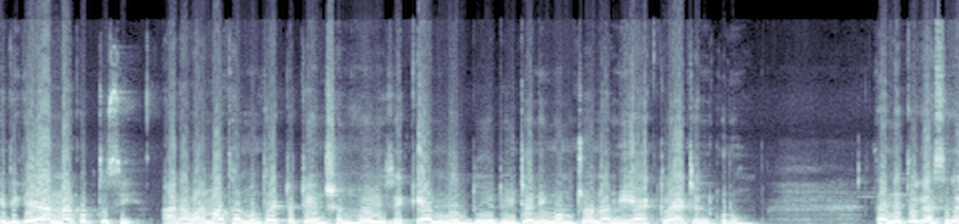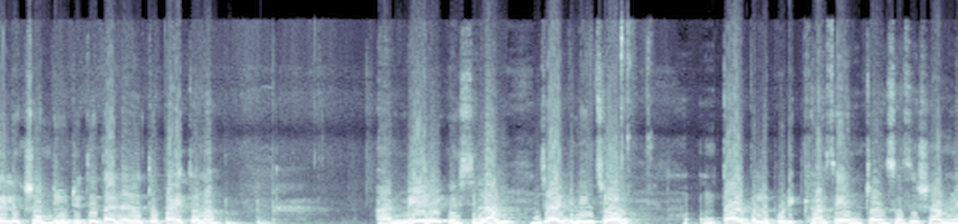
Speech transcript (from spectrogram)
এদিকে রান্না করতেছি, আর আমার মাথার মধ্যে একটা টেনশন হয়ে গেছে কেমনে দুই দুইটা নিমন্ত্রণ আমি একলা অ্যাটেন্ড করুম? তাহলে তো গেছে ইলেকশন ডিউটিতে তাহলে তো পাইতো না। আর মেয়ের কইছিলাম, যাইবি নি, চল। তার বলে পরীক্ষা আছে এন্ট্রান্স আছে সামনে,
